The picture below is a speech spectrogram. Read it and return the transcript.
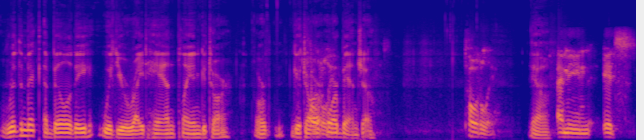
rhythmic ability with your right hand playing guitar or guitar totally. or banjo? Totally. Yeah. I mean, it's.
